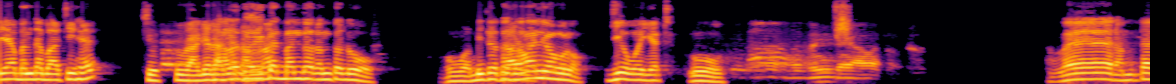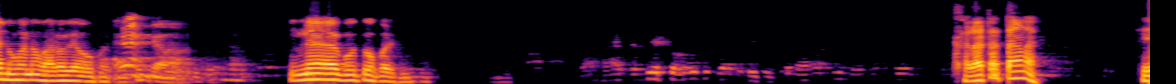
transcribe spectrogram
બે બંદા બાકી હે તું રાગે રાગે તો એક જ બંદો રમતો ડોહો. હોવે, બીજો તો જવાનીઓ બોલો. જે હોય હવે રમતા ડોહાનો વારો લેવો પડશે એને ગોતવો પડશે ખરાટા તાણા? હે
